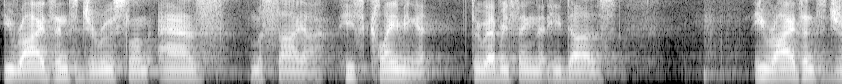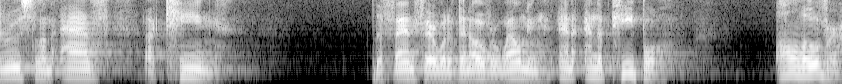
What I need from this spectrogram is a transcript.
He rides into Jerusalem as Messiah. He's claiming it through everything that he does. He rides into Jerusalem as a king. The fanfare would have been overwhelming. And, and the people all over,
